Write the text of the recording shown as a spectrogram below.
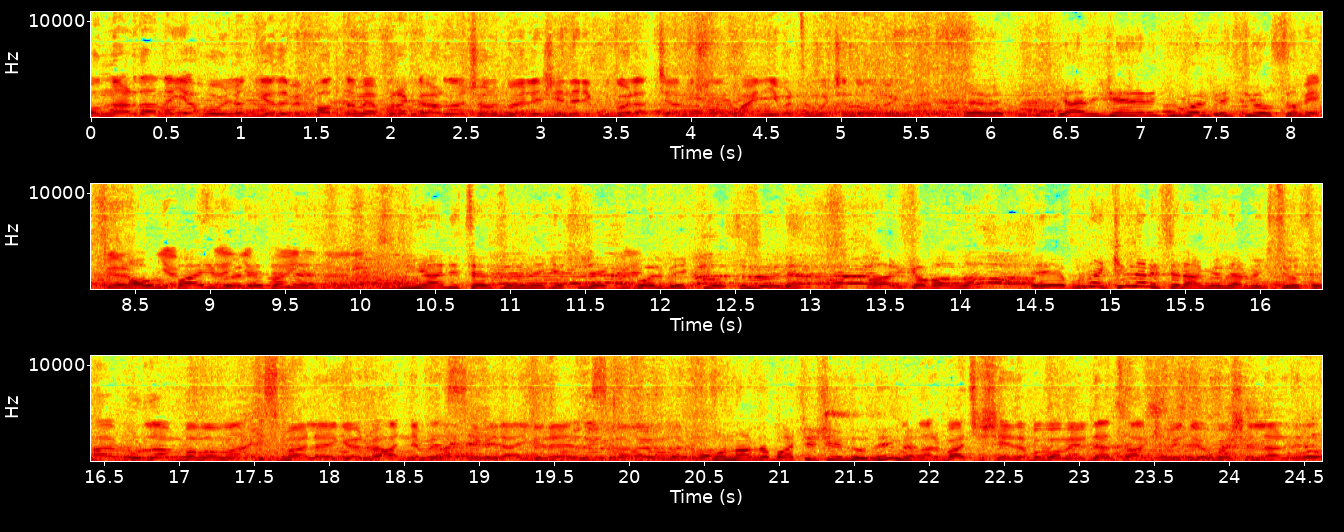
Onlardan da ya Hoylund ya da bir patlama yaparak Garnacho'nun böyle jenerik bir gol atacağını düşünüyorum. Aynı Everton maçında olduğu gibi. Evet. Yani jenerik bir gol bekliyorsun. Bekliyorum. Avrupa'yı böyle ya- değil mi? öyle. Dünya literatürüne geçecek bir gol bekliyorsun böyle. Harika valla. Ee, buradan kimlere selam göndermek istiyorsun? Abi buradan babama İsmail Aygör ve anneme Sevil Aygör'e selam. Onlar da Bahçeşehir'de değil mi? Onlar Bahçeşehir'de. Babam evden takip ediyor. Başarılar dilerim.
